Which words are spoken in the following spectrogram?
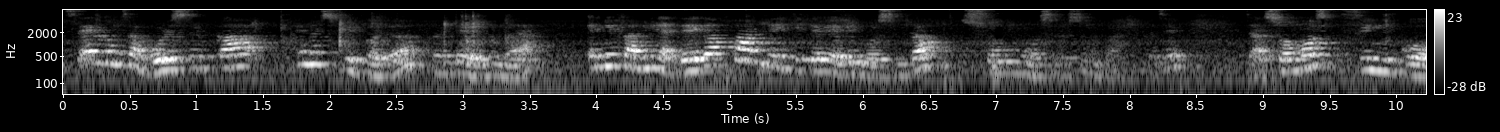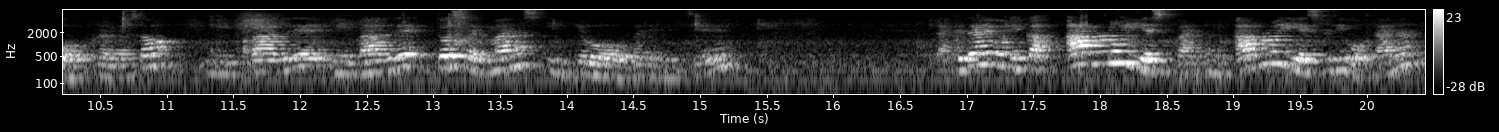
셀 동사 뭘 쓸까? 해낼 수도 있거든? 때 여기는 뭐야? En mi familia 내가 포함되어 있기 때문에 여기 뭘 쓴다? somos를 쓰는 거야. 그치? 자, somos cinco 그러면서 mi padre, mi madre, dos hermanas y yo가 되겠지. 자, 그 다음에 보니까 hablo y español, hablo y es 그리고 나는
